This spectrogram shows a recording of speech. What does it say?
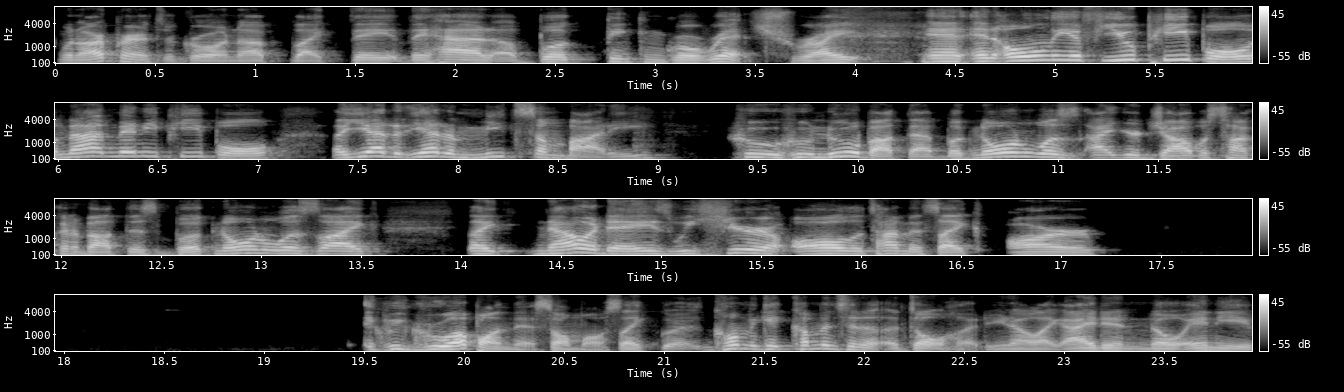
when our parents were growing up, like they they had a book Think and Grow Rich, right? and and only a few people, not many people, like you had to, you had to meet somebody who who knew about that book. No one was at your job was talking about this book. No one was like like nowadays we hear it all the time. It's like our like we grew up on this almost like uh, coming come into adulthood you know like i didn't know any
